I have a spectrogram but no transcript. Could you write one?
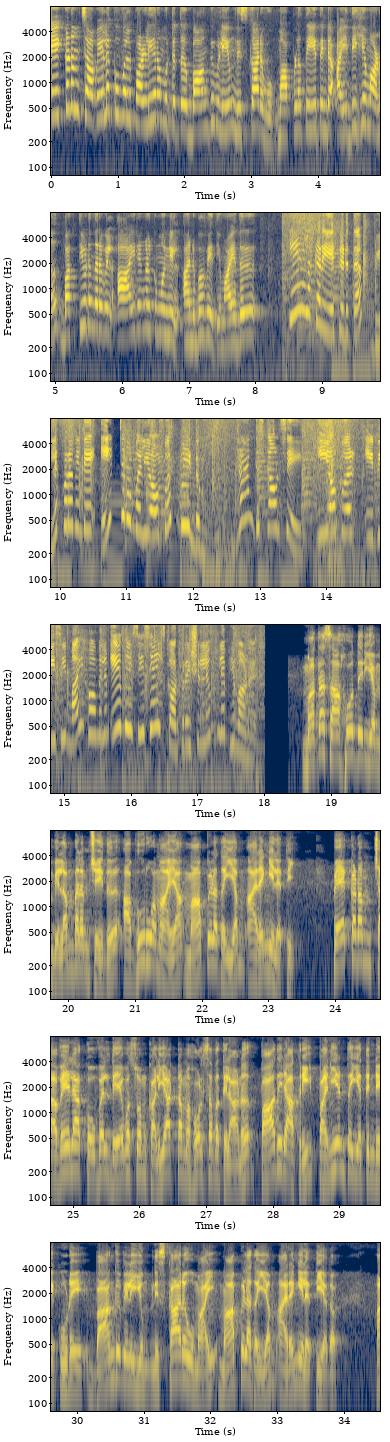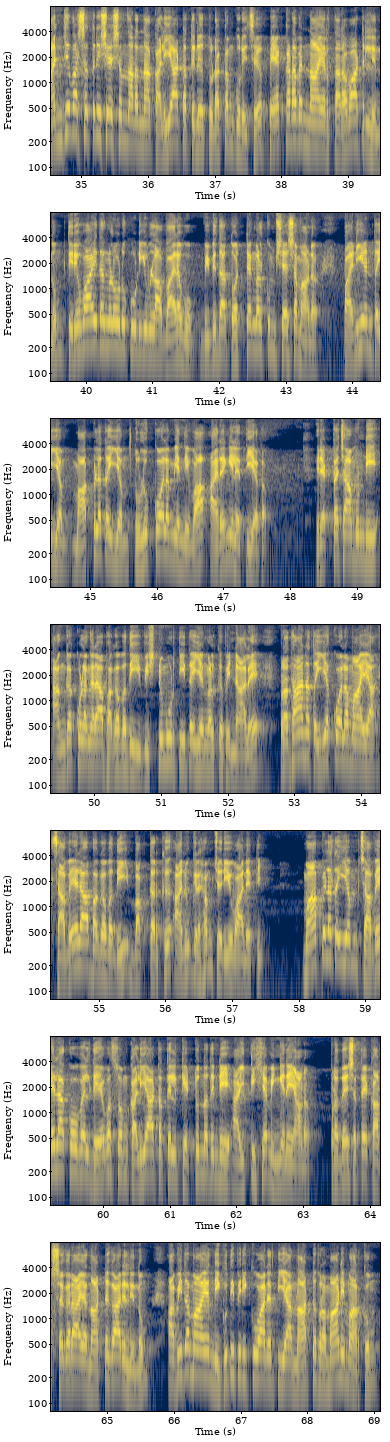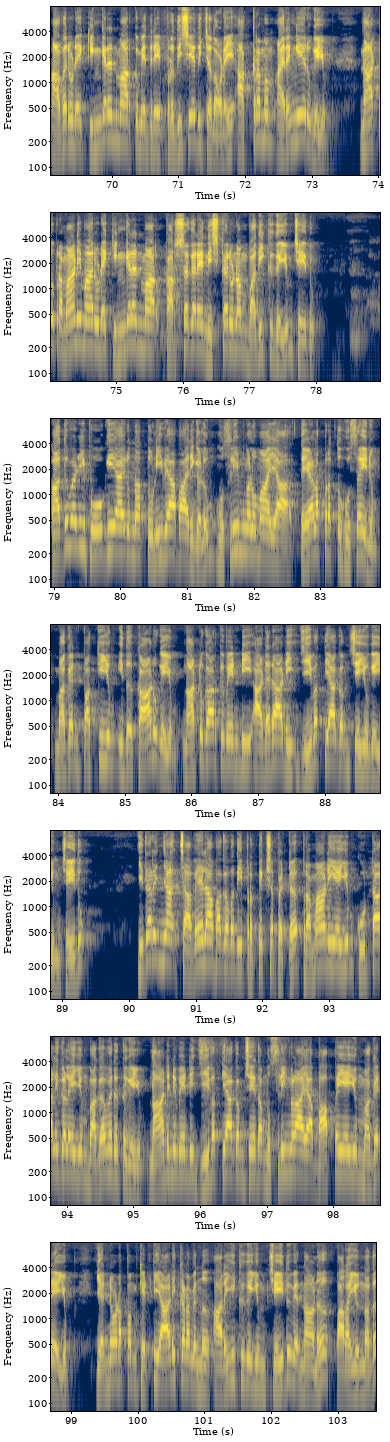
Pekkadam ചവേലക്കുവൽ പള്ളിയറമുറ്റത്ത് bank വിളിയും നിസ്കാരവും മാപ്പിളത്തെയ്യത്തിന്റെ ഐതിഹ്യമാണ് ഭക്തിയുടെ നിറവിൽ ആയിരങ്ങൾക്ക് മുന്നിൽ അനുഭവേദ്യമായത്. കേരളക്കര ഏറ്റെടുത്ത വിലക്കുറവിന്റെ ഏറ്റവും വലിയ ഓഫർ വീണ്ടും. Grand discount sale. ഈ offer A B C my ഹോമിലും A B C sales കോർപ്പറേഷനിലും ലഭ്യമാണ്. മതസാഹോദര്യം വിളംബരം ചെയ്ത് അപൂർവമായ മാപ്പിള തെയ്യം അരങ്ങിലെത്തി. പേക്കടം ചവേല കോവൽ ദേവസ്വം കളിയാട്ട മഹോത്സവത്തിലാണ് പാതിരാത്രി പനിയൻ തെയ്യത്തിന്റെ കൂടെ ബാങ്ക് വിളിയും നിസ്കാരവുമായി മാപ്പിള തെയ്യം അരങ്ങിലെത്തിയത്. അഞ്ച് വർഷത്തിന് ശേഷം നടന്ന കളിയാട്ടത്തിന് തുടക്കം കുറിച്ച് പേക്കടവൻ നായർ തറവാട്ടിൽ നിന്നും തിരുവായുധങ്ങളോടു കൂടിയുള്ള വരവും വിവിധ തോറ്റങ്ങൾക്കും ശേഷമാണ് പനിയൻ തെയ്യം മാപ്പിള തെയ്യം തുളുക്കോലം എന്നിവ അരങ്ങിലെത്തിയത്. രക്തചാമുണ്ടി അങ്കക്കുളങ്ങര ഭഗവതി വിഷ്ണുമൂർത്തി തെയ്യങ്ങൾക്ക് പിന്നാലെ പ്രധാന തെയ്യക്കോലമായ ചവേല ഭഗവതി ഭക്തർക്ക് അനുഗ്രഹം ചൊരിയുവാനെത്തി. മാപ്പിള തെയ്യം ചവേല കോവൽ ദേവസ്വം കളിയാട്ടത്തിൽ കെട്ടുന്നതിന്റെ ഐതിഹ്യം ഇങ്ങനെയാണ്. പ്രദേശത്തെ കർഷകരായ നാട്ടുകാരിൽ നിന്നും അമിതമായ നികുതി പിരിക്കുവാനെത്തിയ നാട്ടുപ്രമാണിമാർക്കും അവരുടെ കിങ്കരന്മാർക്കുമെതിരെ പ്രതിഷേധിച്ചതോടെ അക്രമം അരങ്ങേറുകയും നാട്ടുപ്രമാണിമാരുടെ കിങ്കരന്മാർ കർഷകരെ നിഷ്കരുണം വധിക്കുകയും ചെയ്തു. അതുവഴി പോകുകയായിരുന്ന തുണി വ്യാപാരികളും മുസ്ലിങ്ങളുമായ തേളപ്രത്ത് ഹുസൈനും മകൻ പക്കിയും ഇത് കാണുകയും നാട്ടുകാർക്ക് വേണ്ടി അടരാടി ജീവത്യാഗം ചെയ്യുകയും ചെയ്തു. ഇതറിഞ്ഞ ചവേല ഭഗവതി പ്രത്യക്ഷപ്പെട്ട് പ്രമാണിയെയും കൂട്ടാളികളെയും വകവരുത്തുകയും നാടിനു വേണ്ടി ജീവത്യാഗം ചെയ്ത മുസ്ലിങ്ങളായ ബാപ്പയെയും മകനെയും എന്നോടൊപ്പം കെട്ടിയാടിക്കണമെന്ന് അറിയിക്കുകയും ചെയ്തുവെന്നാണ് പറയുന്നത്.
